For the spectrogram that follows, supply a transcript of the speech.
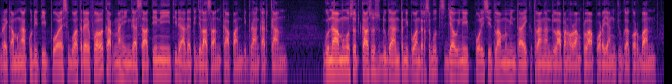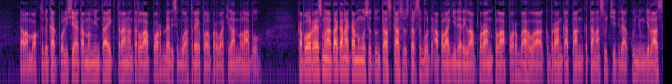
Mereka mengaku ditipu oleh sebuah travel karena hingga saat ini tidak ada kejelasan kapan diberangkatkan. Guna mengusut kasus dugaan penipuan tersebut, sejauh ini polisi telah memintai keterangan delapan orang pelapor yang juga korban. Dalam waktu dekat, polisi akan memintai keterangan terlapor dari sebuah travel perwakilan Melabuh. Kapolres mengatakan akan mengusut tuntas kasus tersebut, apalagi dari laporan pelapor bahwa keberangkatan ke Tanah Suci tidak kunjung jelas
